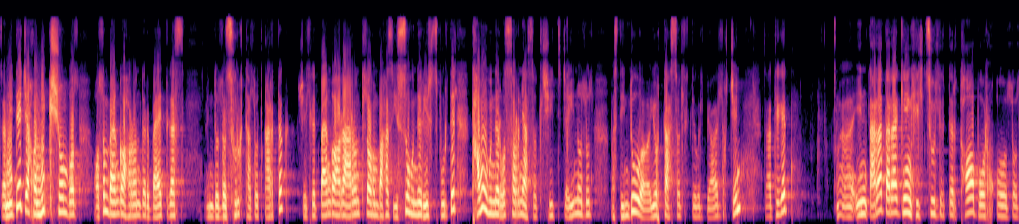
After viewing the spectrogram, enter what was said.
За мэдээж яг нэг гишүүн бол олон байнгын хорон дээр байдгаас энд бол сөрөг талууд гардаг. Жишээлхэд байнгын хороо 17 хүн бахаас 9 хүнээр эрс бүрдэл 5 хүнээр улс орны асуудал шийдэж. Энэ бол бас дэндүү юутай асуудал гэдгийг би ойлгож байна. За тэгээд энэ дараа дараагийн хилцүүлэг дээр тоо буурахгүй бол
